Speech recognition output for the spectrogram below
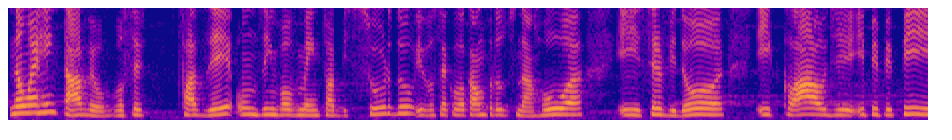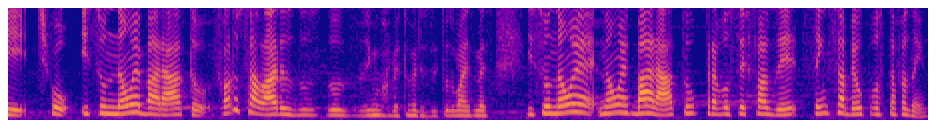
Não é rentável você fazer um desenvolvimento absurdo e você colocar um produto na rua e servidor e cloud e ppp, tipo, isso não é barato, fora os salários dos, dos desenvolvedores e tudo mais, mas isso não é, não é barato para você fazer sem saber o que você está fazendo.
